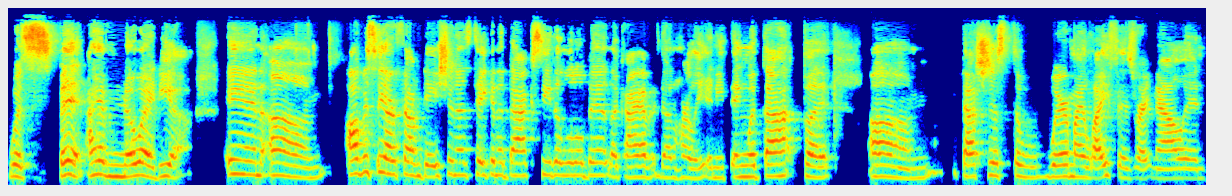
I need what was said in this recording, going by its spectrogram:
was spent. I have no idea. And um obviously our foundation has taken a backseat a little bit. Like I haven't done hardly anything with that, but um that's just the where my life is right now. And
